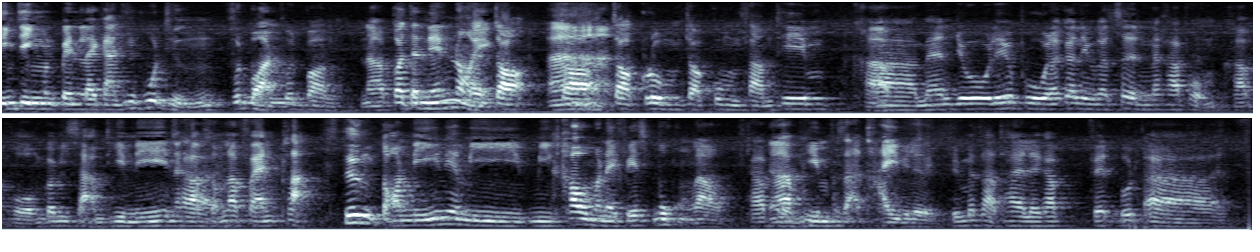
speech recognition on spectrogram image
จริง ๆ มันเป็นรายการที่พูดถึงฟุตบอลฟุตบอลนะครับก็จะเน้นหน่อยเจาะอ่าเจาะเจาะกลุ่มเจาะกลุ่มสามทีมครับแมนยูลิเวอร์พูลแล้วก็นิวคาสเซิลนะครับผมครับผมก็มี 3 ทีมนี้นะครับใช่สำหรับแฟนคลับ ซึ่งตอนนี้เนี่ยมีมีเข้ามาใน Facebook ของเราครับนะครับผมพิมพ์ภาษาไทยไปเลย พิมพ์ภาษาไทยเลยครับเฟซบุ๊กอ่าแฟ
